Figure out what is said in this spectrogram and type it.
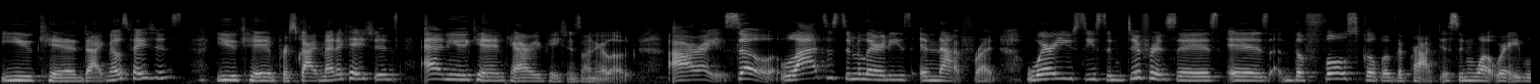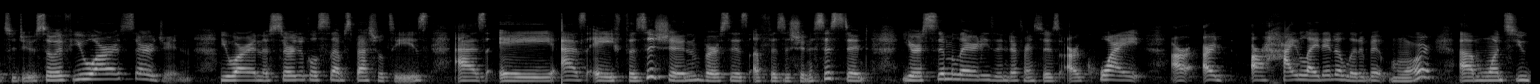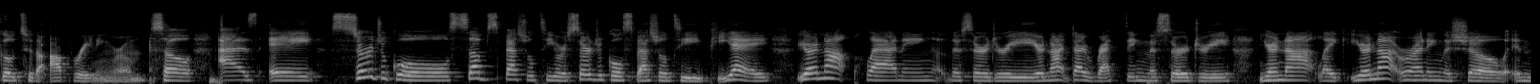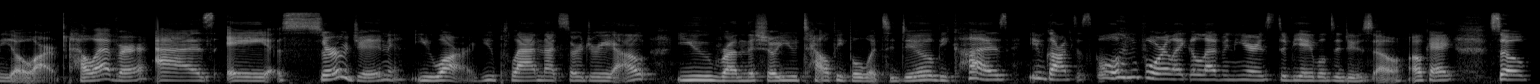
you can diagnose patients, you can prescribe medications, and you can carry patients on your load. All right, so lots of similarities in that front. Where you see some differences is the full scope of the practice and what we're able to do. So if you are a surgeon, you are in the surgical subspecialties as a as a physician versus a physician assistant, your similarities and differences are quite are are are highlighted a little bit more um, once you go to the operating room. So as a surgical subspecialty or surgical specialty PA, you're not planning the surgery, you're not directing the surgery, you're not like, you're not running the show in the OR. However, as a surgeon, you are. You plan that surgery out, you run the show, you tell people what to do because you've gone to school for like 11 years to be able to do so, okay? So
